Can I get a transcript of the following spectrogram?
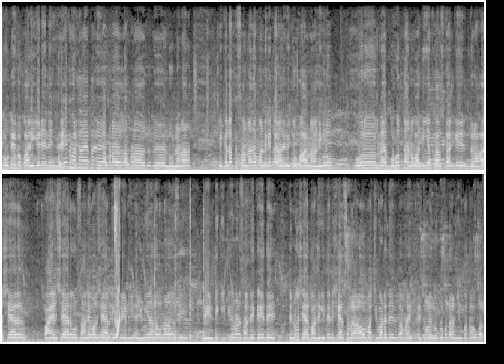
ਛੋਟੇ ਵਪਾਰੀ ਜਿਹੜੇ ਨੇ ਹਰੇਕ ਵਰਗ ਦਾ ਆਪਣਾ ਆਪਣਾ ਅੰਦੋਲਨ ਆ। ਕਿ ਇਕੱਲਾ ਕਿਸਾਨਾਂ ਦਾ ਮੰਨ ਕੇ ਘਰਾਂ ਦੇ ਵਿੱਚੋਂ ਬਾਹਰ ਨਾ ਨਿਕਲੋ। ਔਰ ਮੈਂ ਬਹੁਤ ਧੰਨਵਾਦੀ ਹਾਂ, ਖਾਸ ਕਰਕੇ ਦਰਾਹਾ ਸ਼ਹਿਰ, ਪਾਇਲ ਸ਼ਹਿਰ ਔਰ ਸਾਨੇਵਾਲ ਸ਼ਹਿਰ ਦੀ ਟ੍ਰੇਡ ਯੂਨੀਅਨਾਂ ਦਾ। ਉਹਨਾਂ ਨੂੰ ਅਸੀਂ ਬੇਨਤੀ ਕੀਤੀ, ਉਹਨਾਂ ਨੇ ਸਾਡੇ ਕਹੇ ਤੇ ਤਿੰਨੋਂ ਸ਼ਹਿਰ ਬੰਦ ਕੀਤੇ ਨੇ ਸ਼ਾਇਦ ਸਮਰਾਲਾ ਔਰ ਮਾਚੀਵਾੜੇ ਦੇ ਆਪਣੇ ਇੱਥੋਂ ਵਾਲੇ ਲੋਕਲ ਪ੍ਰਧਾਨ ਜੀ ਨੂੰ ਪਤਾ ਹੋਊਗਾ,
